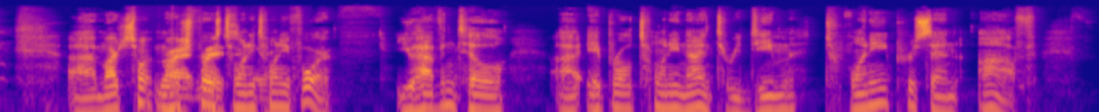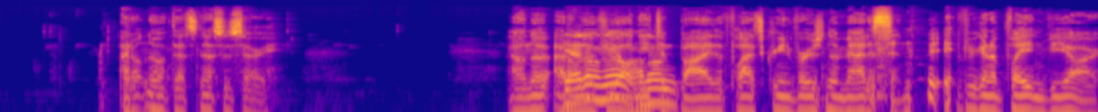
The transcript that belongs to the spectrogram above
uh, March, tw- March 1st, 2024 you have until uh, April 29th to redeem 20% off. I don't know if that's necessary. I don't know. I don't, yeah, know I don't if you all need to buy the flat screen version of Madison if you're going to play it in VR.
